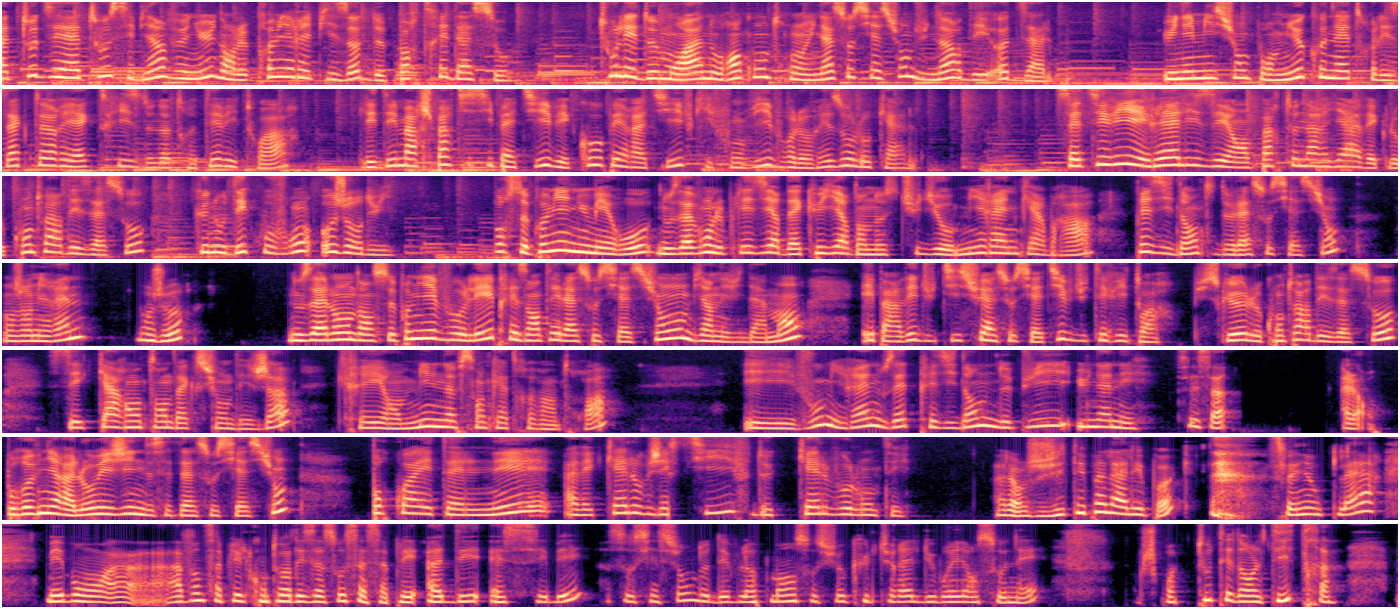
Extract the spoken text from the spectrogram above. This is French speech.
à toutes et à tous et bienvenue dans le premier épisode de Portrait d'assaut. Tous les deux mois, nous rencontrons une association du nord des Hautes-Alpes. Une émission pour mieux connaître les acteurs et actrices de notre territoire, les démarches participatives et coopératives qui font vivre le réseau local. Cette série est réalisée en partenariat avec le comptoir des assauts que nous découvrons aujourd'hui. Pour ce premier numéro, nous avons le plaisir d'accueillir dans nos studios Myrène Kerbra, présidente de l'association. Bonjour Myrène. Bonjour. Nous allons dans ce premier volet présenter l'association, bien évidemment, et parler du tissu associatif du territoire, puisque le comptoir des assauts, c'est 40 ans d'action déjà, créé en 1983. Et vous, Myrène, vous êtes présidente depuis une année. C'est ça. Alors, pour revenir à l'origine de cette association, pourquoi est-elle née? Avec quel objectif? De quelle volonté? Alors, j'étais pas là à l'époque, soyons clairs. Mais bon, avant de s'appeler le comptoir des assos, ça s'appelait ADSCB, Association de développement socio-culturel du Briançonnais. Je crois que tout est dans le titre.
